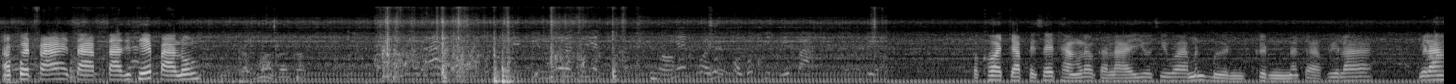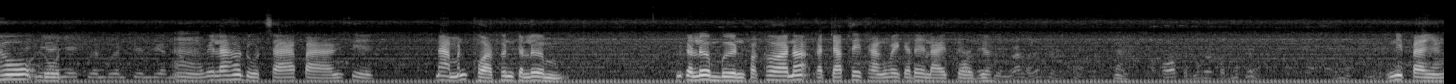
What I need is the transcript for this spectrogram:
เอาเปิดฟ้าให้ตาตาที่เทปป่าลงประคอจับไปใส่ถังแล้วก็หลายอยู่ที่ว่ามันเบิ่นขึ้นนะจ๊ะเวลาเวลาเขาดูดเพื่อนเพื่อนเพื่อนเรียนอ่าเวลาเขาดูดสาปลาจังซี่น้ำมันขอดเพิ่นก็เริ่ม มันก็เริ่มเบิ่นประคอเนาะก็จับใส่ถังไว้ก็ได้ลายเติบอยู่พอเป็ นี่ปลายัง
